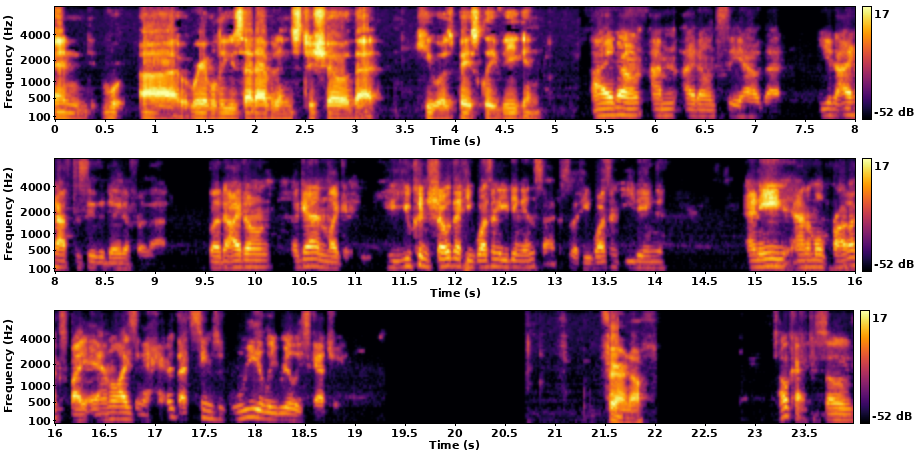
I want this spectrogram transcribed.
and uh, were able to use that evidence to show that he was basically vegan. I don't. I'm. I don't see how that. You know, I'd have to see the data for that. But I don't. Again, like you can show that he wasn't eating insects, that he wasn't eating any animal products by analyzing a hair. That seems really, really sketchy. Fair enough. Okay, so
